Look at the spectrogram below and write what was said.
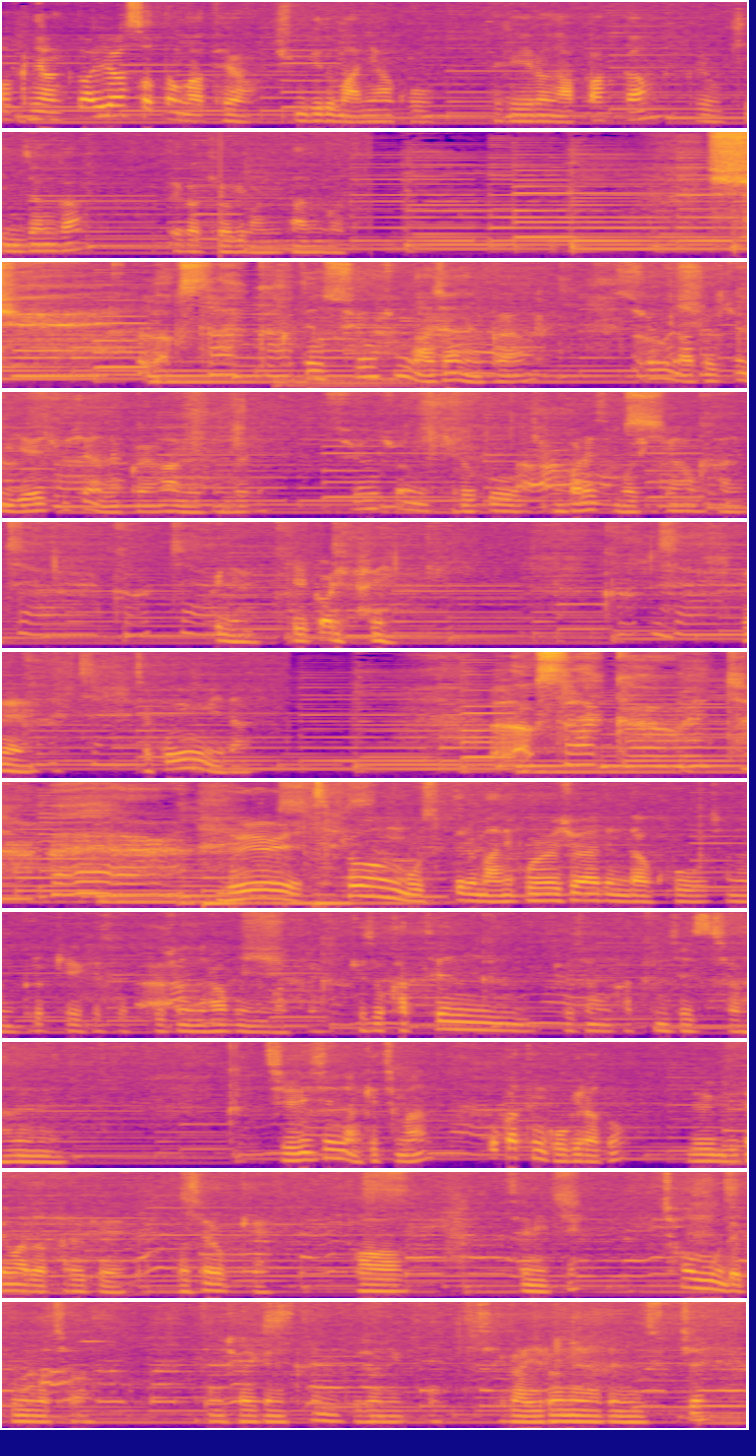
어, 그냥 떨렸었던 것 같아요. 준비도 많이 하고 되게 이런 압박감 그리고 긴장감 그때가 기억이 많이 나는 것 같아요. 그땐 수영 좀 나지 않을까요? 수영 나도 좀 이해해주지 않을까요, 아미분들이? 수영 좀 기르고 장발해서 멋있게 하고 다니 그냥 길거리 다니 네, 제 꿈입니다. Looks like a winter. 늘 새로운 모습들을 많이 보여줘야 된다고 저는 그렇게 계속 도전을 하고 있는 것 같아요. 계속 같은 표정, 같은 제스처 하면은 질리지는 않겠지만 똑같은 곡이라도 늘 무대마다 다르게 더 새롭게 더 재밌게 처음 무대 보는 것처럼 저에게는 큰 도전이고 제가 이뤄내야 되는 숙제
